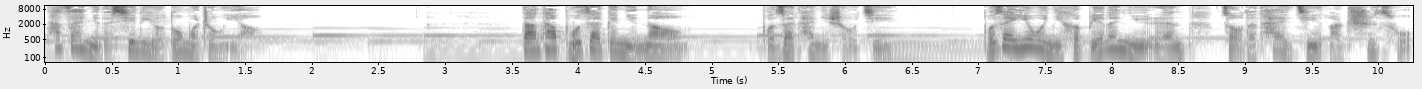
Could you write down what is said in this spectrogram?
他在你的心里有多么重要。当他不再跟你闹，不再看你手机，不再因为你和别的女人走得太近而吃醋，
